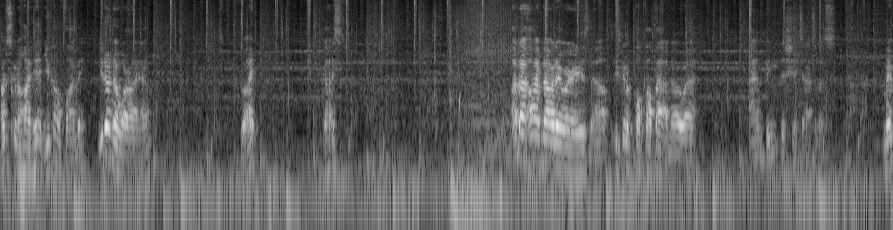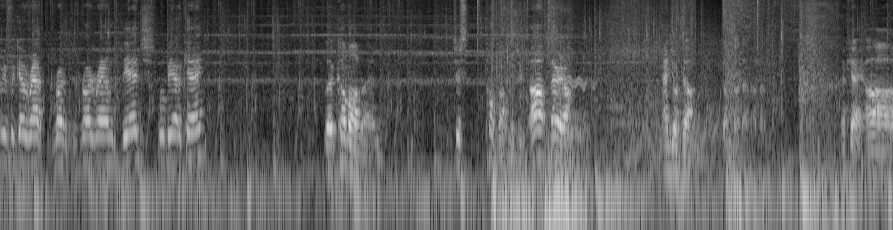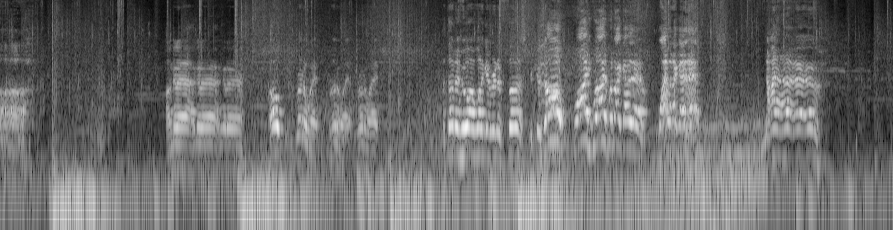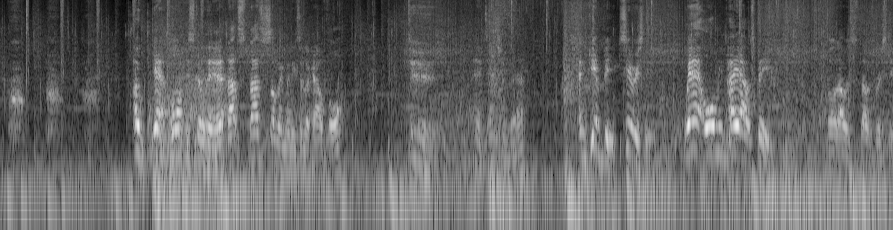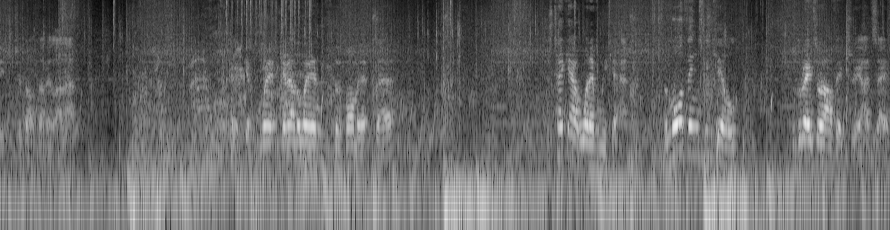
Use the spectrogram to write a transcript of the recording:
I'm just going to hide here. You can't find me. You don't know where I am. Right? Guys? I don't. I have no idea where he is now. He's gonna pop up out of nowhere and beat the shit out of us. Maybe if we go right, right, right round the edge, we'll be okay. Look, come on, man. Just pop up. Oh, there you are. And you're done. Done, done, done, done, done. Okay. Ah. I'm gonna. I'm gonna. I'm gonna. Oh, run away! Run away! Run away! I don't know who I want to get rid of first because. Oh, why? Why would I go there? Why would I go there? No! Oh, yeah, Haunt is still here. That's that's something we need to look out for. Dude, pay attention there. And Gimpy, seriously, where all me payouts be? Oh, that was that was risky. Should not have done it like that. Okay, get, get out of the way of the vomit there. Just take out whatever we can. The more things we kill, the greater our victory, I'd say.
